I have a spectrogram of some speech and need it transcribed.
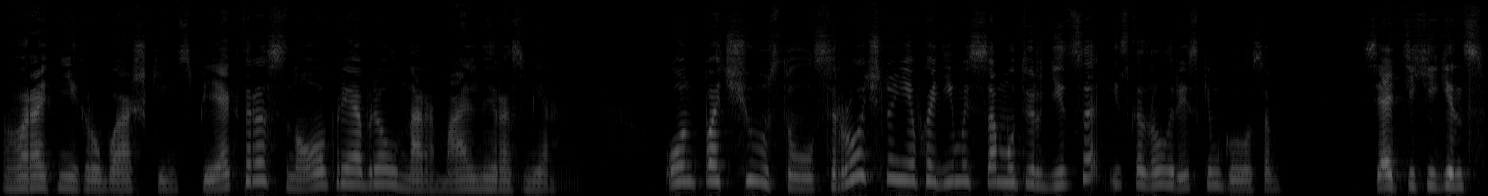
Воротник рубашки инспектора снова приобрел нормальный размер. Он почувствовал срочную необходимость самоутвердиться и сказал резким голосом. «Сядьте, Хиггинс!»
